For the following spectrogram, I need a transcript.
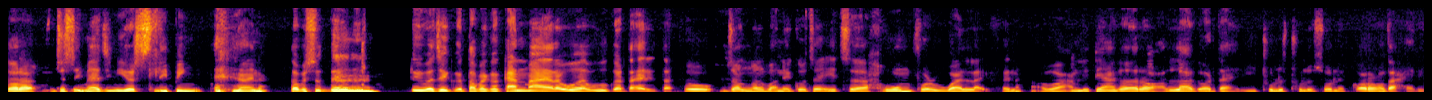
तर जस्ट इमेजिन युर स्लिपिङ होइन? तपाईँ सुत्दै त्यो चाहिँ तपाईँको कानमा आएर ऊ ऊ गर्दाखेरि त। सो जङ्गल भनेको चाहिँ it's a home for wildlife होइन? अब हामीले त्यहाँ गएर हल्ला गर्दाखेरि ठुलो ठुलो स्वरले कराउँदाखेरि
